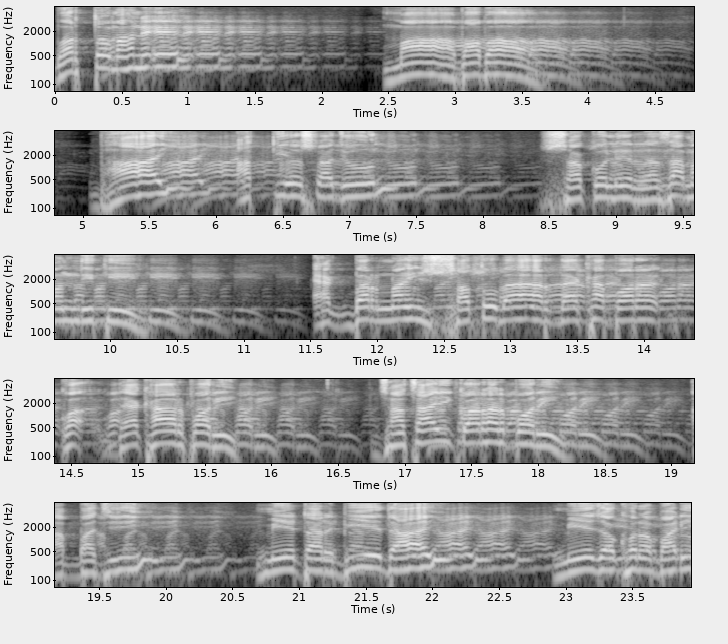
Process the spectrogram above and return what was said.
বর্তমানে মা, বাবা, ভাই, আত্মীয় স্বজন, সকলের রাজামান্দিতে একবার নয়, শতবার দেখা ক- দেখার পরই, যাচাই করার পরই, আব্বাজি মেয়েটার বিয়ে দেয়। মেয়ে যখন বাড়ি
